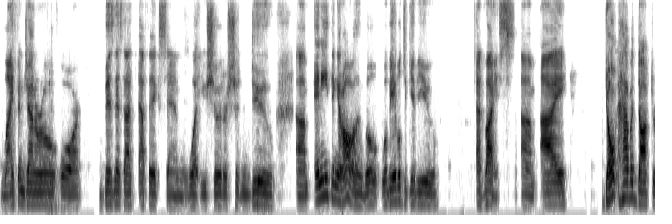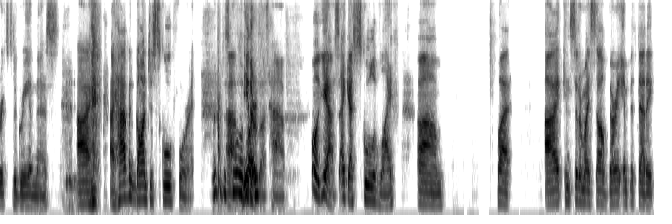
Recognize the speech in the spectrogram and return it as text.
life in general or business ethics and what you should or shouldn't do um, anything at all and we'll we'll be able to give you advice um, i don't have a doctorate degree in this. I I haven't gone to school for it. Went to the school um, of neither life. of us have. Well, yes, I guess school of life. Um, but I consider myself very empathetic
